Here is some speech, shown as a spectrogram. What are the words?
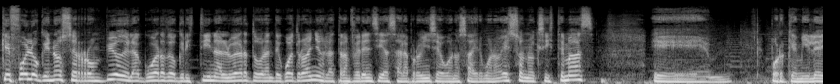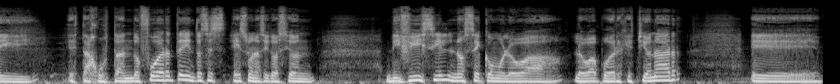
qué fue lo que no se rompió del acuerdo Cristina-Alberto durante cuatro años, las transferencias a la provincia de Buenos Aires. Bueno, eso no existe más, eh, porque mi ley está ajustando fuerte, entonces es una situación difícil, no sé cómo lo va, lo va a poder gestionar. Eh,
